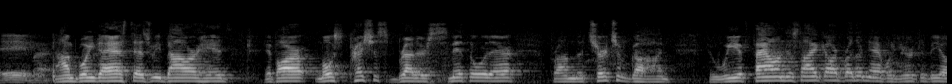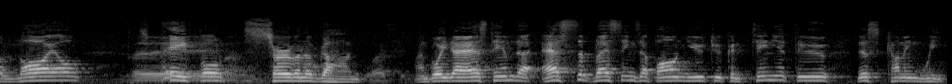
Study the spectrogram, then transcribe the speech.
Amen. I'm going to ask as we bow our heads if our most precious brother Smith over there from the Church of God, who we have found just like our brother Neville here to be a loyal, faithful servant of God. I'm going to ask him to ask the blessings upon you to continue through this coming week.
